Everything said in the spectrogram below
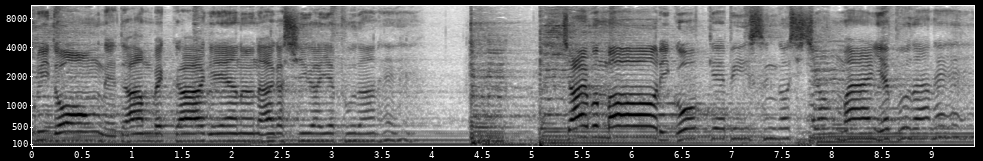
우리 동네 담배 가게에는 아가씨가 예쁘다네. 짧은 머리 곱게 빗은 것이 정말 예쁘다네.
